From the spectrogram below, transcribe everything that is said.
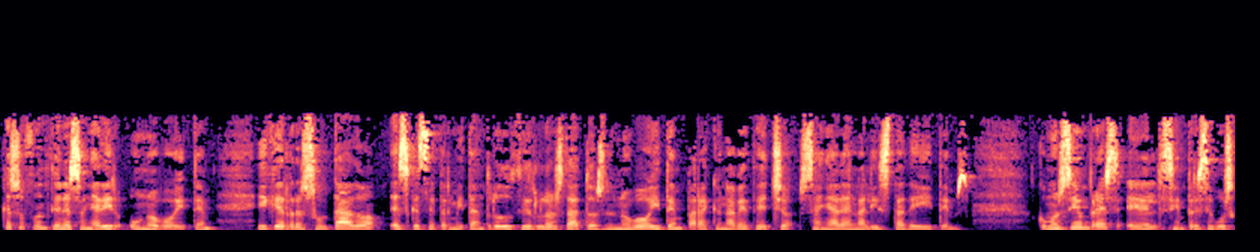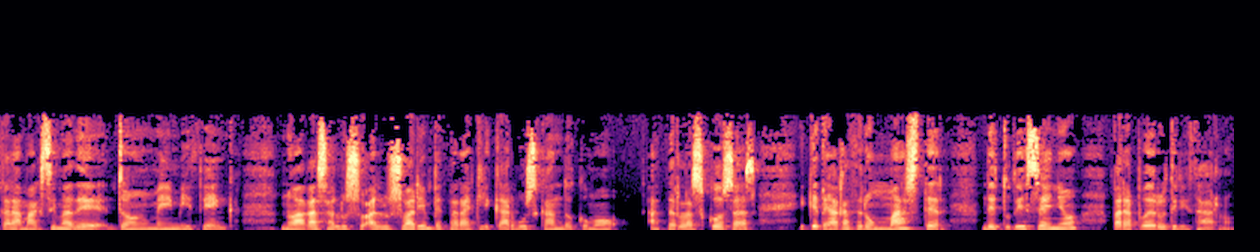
que su función es añadir un nuevo ítem y que el resultado es que se permita introducir los datos del nuevo ítem para que una vez hecho se añada en la lista de ítems. Como siempre, siempre se busca la máxima de don't make me think. No hagas al, usuario empezar a clicar buscando cómo hacer las cosas y que tenga que hacer un máster de tu diseño para poder utilizarlo.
